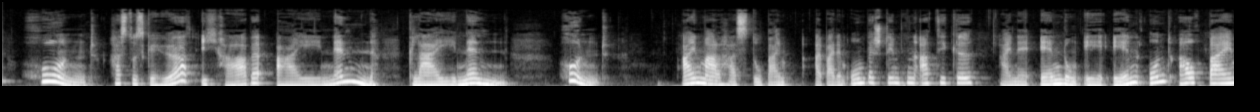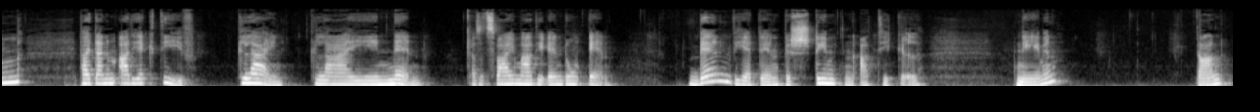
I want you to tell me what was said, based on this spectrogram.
Hund. Hast du es gehört? Ich habe einen kleinen Hund. Einmal hast du beim, äh, bei dem unbestimmten Artikel eine Endung en und auch beim, bei deinem Adjektiv klein, kleinen. Also zweimal die Endung n. Wenn wir den bestimmten Artikel nehmen, dann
